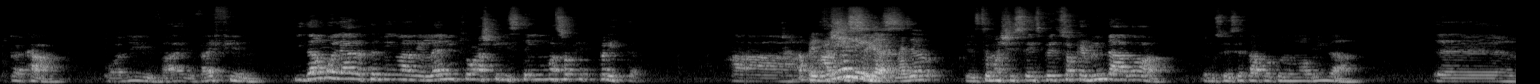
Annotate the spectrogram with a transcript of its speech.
Puta carro. Pode, vai, vai firme. E dá uma olhada também lá no Eleven, que eu acho que eles têm uma só que é preta. A, A pretinha é X6. linda, mas eu. Eles têm uma X6 preta, só que é blindada lá. Eu não sei se você tá procurando uma blindada. É...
